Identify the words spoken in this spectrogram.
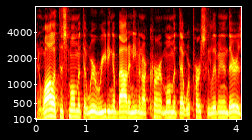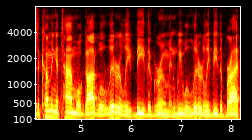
And while at this moment that we're reading about, and even our current moment that we're personally living in, there is a coming a time where God will literally be the groom and we will literally be the bride.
